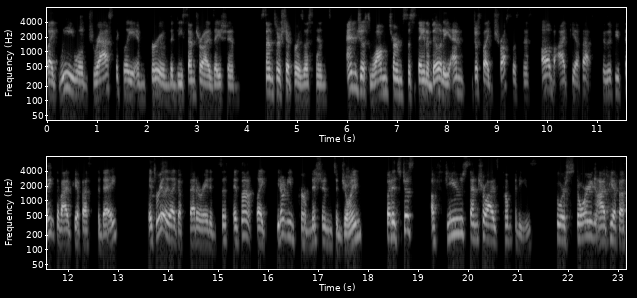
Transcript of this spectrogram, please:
like, we will drastically improve the decentralization, censorship resistance, and just long term sustainability and just like trustlessness of IPFS. Because if you think of IPFS today, it's really like a federated system. It's not like you don't need permission to join, but it's just a few centralized companies who are storing IPFS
